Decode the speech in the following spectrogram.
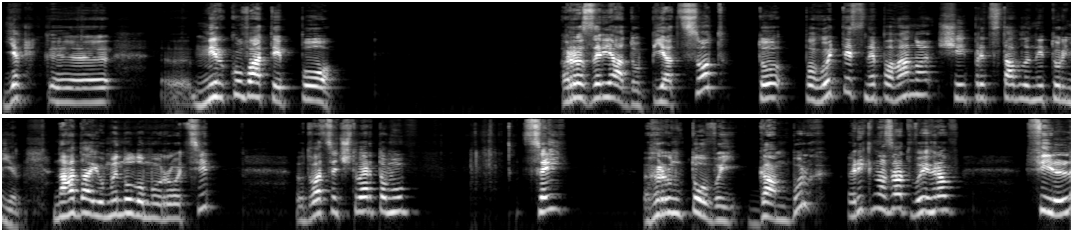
Як е, е, міркувати по розряду 500, то погодьтесь, непогано ще й представлений турнір. Нагадаю, в минулому році, в 24-му, цей ґрунтовий Гамбург рік назад виграв Філь,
